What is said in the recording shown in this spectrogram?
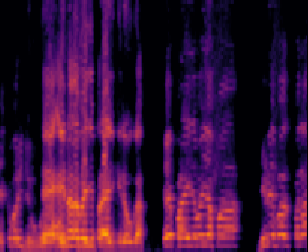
ਇੱਕ ਵਾਰੀ ਜ਼ਰੂਰ ਤੇ ਇਹਨਾਂ ਦਾ ਬਾਈ ਜੀ ਪ੍ਰਾਈਸ ਕੀ ਰਹੂਗਾ? ਇਹ ਪ੍ਰਾਈਸ ਬਾਈ ਆਪਾਂ ਜਿਹੜੇ ਪਹਿਲਾਂ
